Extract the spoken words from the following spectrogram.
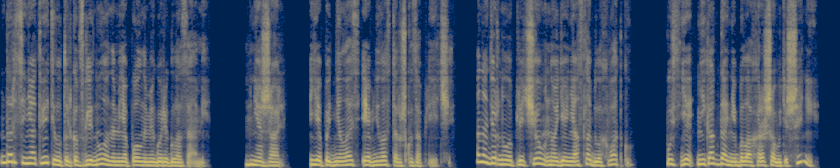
Дарси не ответила, только взглянула на меня полными горя глазами. «Мне жаль». Я поднялась и обняла старушку за плечи. Она дернула плечом, но я не ослабила хватку. Пусть я никогда не была хороша в утешении,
